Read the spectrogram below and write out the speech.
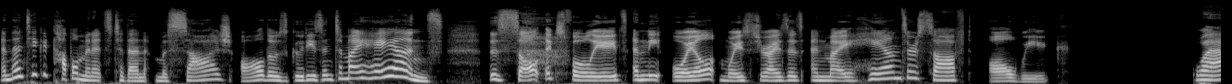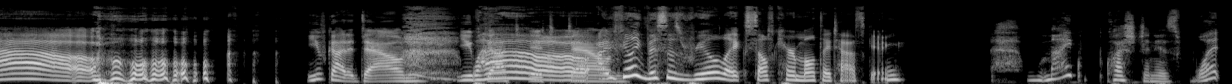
and then take a couple minutes to then massage all those goodies into my hands. The salt exfoliates and the oil moisturizes, and my hands are soft all week. Wow. You've got it down. You've wow. got it down. I feel like this is real like self-care multitasking. My question is what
